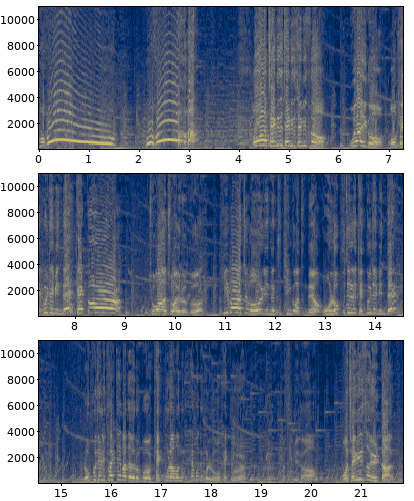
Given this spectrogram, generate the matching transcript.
호호 호호. 어 재밌어 재밌어 재밌어. 뭐야 이거? 어 개꿀잼인데? 개꿀! 좋아 좋아 여러분. 히바와 좀 어울리는 쿠키인 것 같은데요? 오 로프젤리 개꿀잼인데? 로프젤리 탈 때마다 여러분 개꿀 한번 해보는 걸로 개꿀. 좋습니다. 어 재밌어요 일단.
